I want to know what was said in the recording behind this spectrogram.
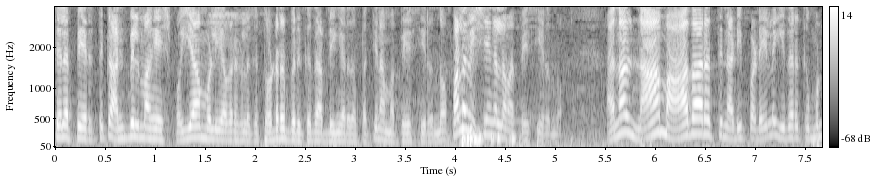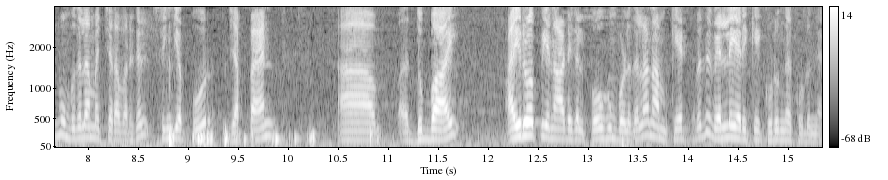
சில பேர்த்துக்கு அன்பில் மகேஷ் பொய்யாமொழி அவர்களுக்கு தொடர்பு இருக்குது அப்படிங்கிறத பற்றி நம்ம பேசியிருந்தோம். பல விஷயங்கள் நம்ம பேசியிருந்தோம். அதனால் நாம் ஆதாரத்தின் அடிப்படையில் இதற்கு முன்பு முதலமைச்சர் அவர்கள் சிங்கப்பூர் ஜப்பான் துபாய் ஐரோப்பிய நாடுகள் போகும் பொழுதெல்லாம் நாம் கேட்பது வெள்ளை அறிக்கை கொடுங்க கொடுங்க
